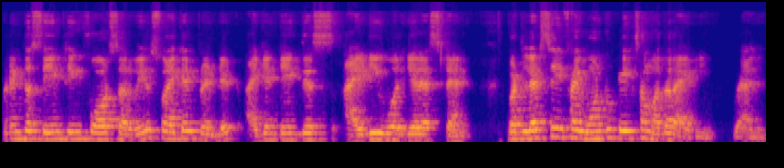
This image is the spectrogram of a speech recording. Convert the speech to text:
print the same thing for survey so I can print it. I can take this ID over here as 10 but let's say if I want to take some other ID value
